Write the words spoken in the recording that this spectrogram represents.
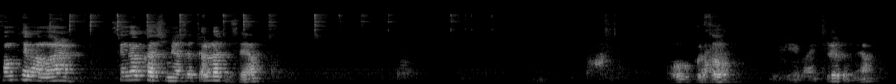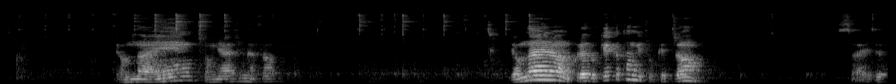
형태감을 생각하시면서 잘라주세요. 오 벌써 느낌이 많이 틀려졌네요. 옆라인 정리하시면서 옆라인은 그래도 깨끗한 게 좋겠죠? 사이드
